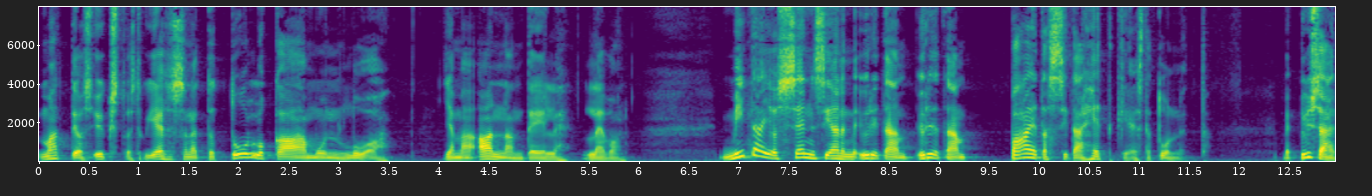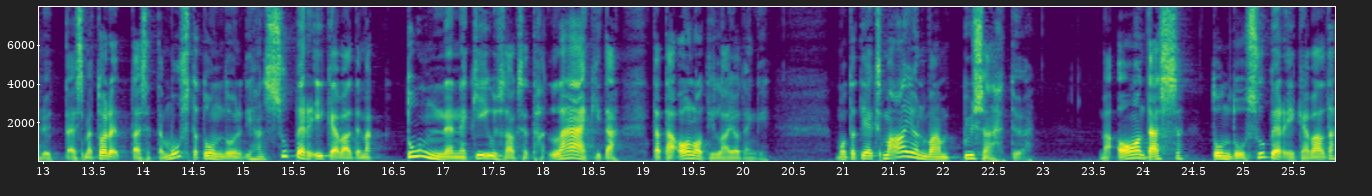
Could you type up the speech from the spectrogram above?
Matteus 11, kun Jeesus sanoi, että tulkaa mun luo ja mä annan teille levon. Mitä jos sen sijaan, että me yritetään, yritetään paeta sitä hetkeä, sitä tunnetta, me pysähdyttäisiin, me todettaisiin, että musta tuntuu nyt ihan superikävältä, mä tunnen ne kiusaukset lääkitä tätä olotilaa jotenkin. Mutta tiedätkö, mä aion vaan pysähtyä. Mä oon tässä, tuntuu superikävältä,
